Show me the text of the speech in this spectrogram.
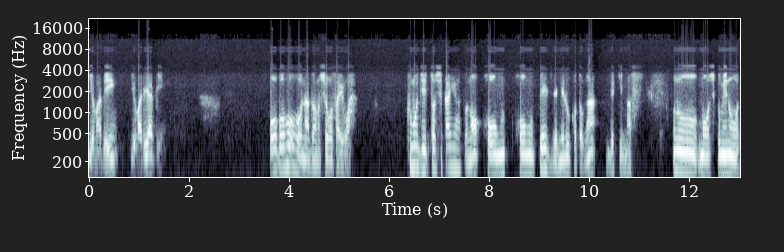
ゆまびん、ゆまりや便。応募方法などの詳細は、くもじ都市開発のホーム、ホームページで見ることができます。この申し込みの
